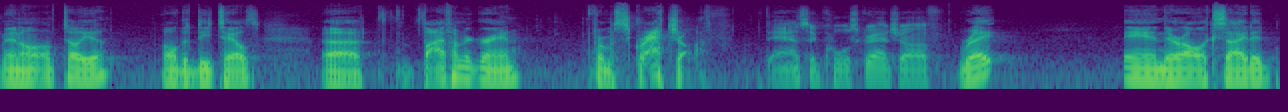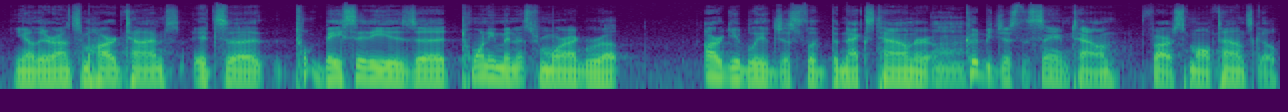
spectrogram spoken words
and I'll, I'll tell you all the details. Uh, 500 grand from a scratch off. Damn, that's a cool scratch off. right? And they're all excited. You know, they're on some hard times. It's uh, t- Bay City is uh, 20 minutes from where I grew up. Arguably, just the, the next town, or could be just the same town, as far as small towns go.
